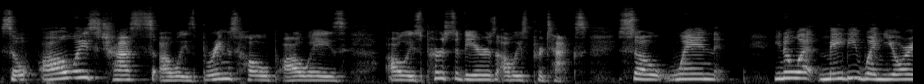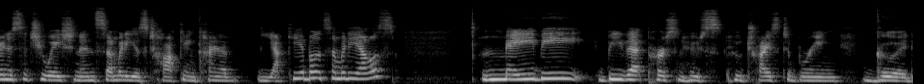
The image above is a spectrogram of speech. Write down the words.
So always trusts, always brings hope, always always perseveres, always protects. So when you know what, maybe when you're in a situation and somebody is talking kind of yucky about somebody else, maybe be that person who's who tries to bring good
